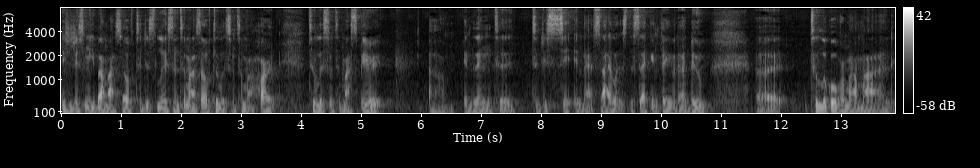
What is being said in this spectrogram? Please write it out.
it's just me by myself to just listen to myself, to listen to my heart, to listen to my spirit, um, and then to to just sit in that silence. The second thing that I do uh, to look over my mind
